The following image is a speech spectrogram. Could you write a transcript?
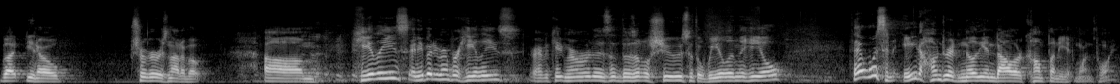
but you know, sugar is not a moat. Um, Heelys, anybody remember Heelys? Remember those, those little shoes with a wheel in the heel? That was an $800 million company at one point.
